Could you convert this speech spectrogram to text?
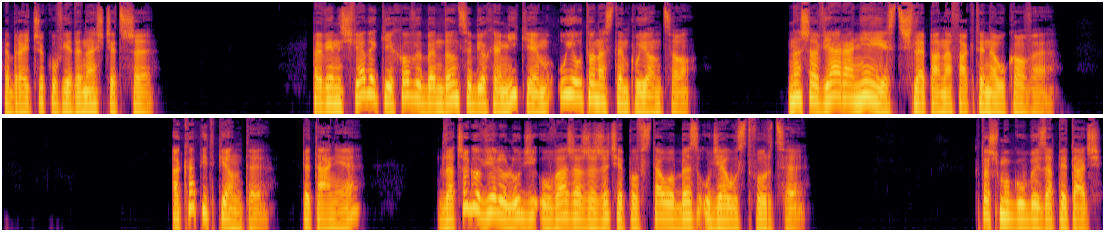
Hebrajczyków 11:3 Pewien świadek Jehowy będący biochemikiem ujął to następująco. Nasza wiara nie jest ślepa na fakty naukowe. Akapit 5. Pytanie. Dlaczego wielu ludzi uważa, że życie powstało bez udziału Stwórcy? Ktoś mógłby zapytać,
